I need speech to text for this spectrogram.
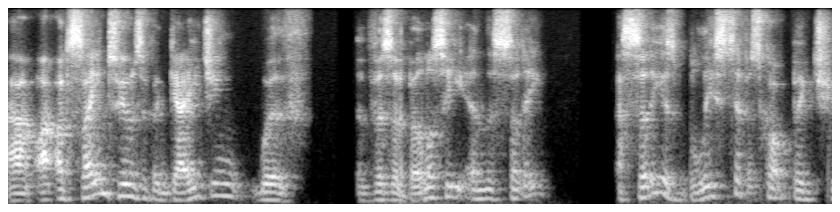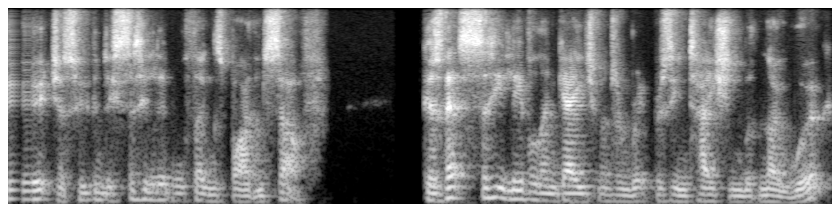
Uh, I'd say in terms of engaging with visibility in the city, a city is blessed if it's got big churches who can do city level things by themselves. Because that's city level engagement and representation with no work,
